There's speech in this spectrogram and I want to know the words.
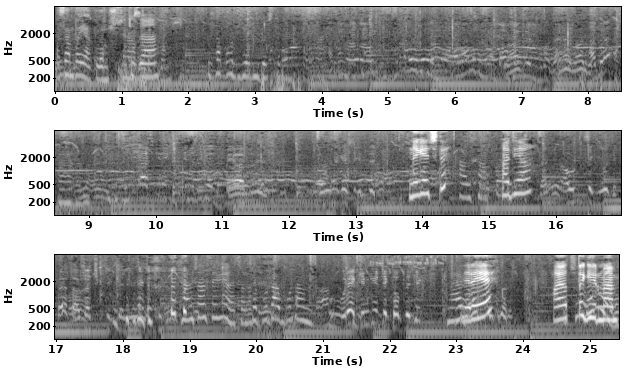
Hasan bayağı aklamış. Hüseyin abi Güzel. aklamış. Biz bak orada yerini gösterelim. Ne geçti? Hadi ya. Tavşan seviyor sana. Buradan buradan Buraya kim girecek toplayacak? Nereye? Hayatta girmem.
